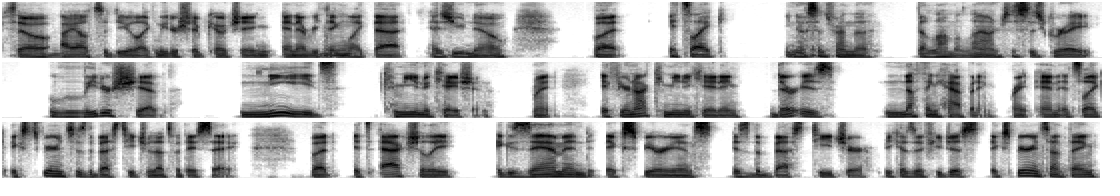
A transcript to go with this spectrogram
So mm-hmm. I also do like leadership coaching and everything mm-hmm. like that, as you know. But it's like you know, since we're on the the Llama Lounge, this is great. Leadership needs communication, right? If you're not communicating, there is nothing happening, right? And it's like experience is the best teacher. That's what they say. But it's actually examined experience is the best teacher because if you just experience something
